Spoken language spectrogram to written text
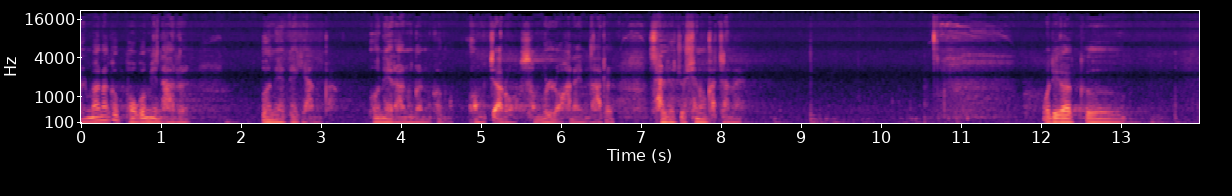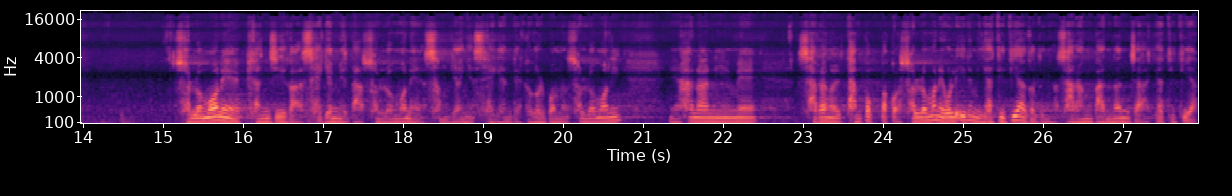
얼마나 그 복음이 나를 은혜 되게 하는가. 은혜라는 건 그 공짜로 선물로 하나님 나를 살려주시는 거잖아요. 우리가 그 솔로몬의 편지가 세 개입니다. 솔로몬의 성경이 세 개인데 그걸 보면 솔로몬이 하나님의 사랑을 담복받고 솔로몬의 원래 이름이 여디디아거든요. 사랑받는 자 여디디아.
